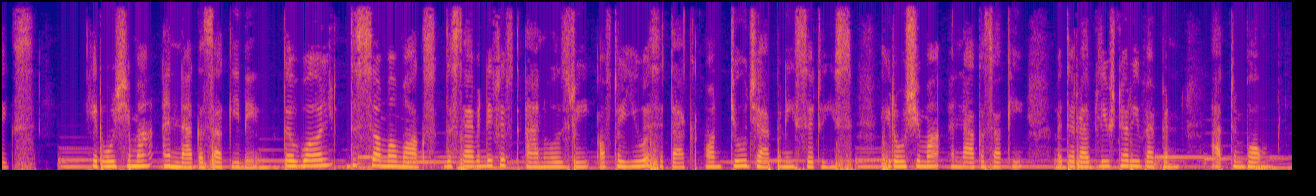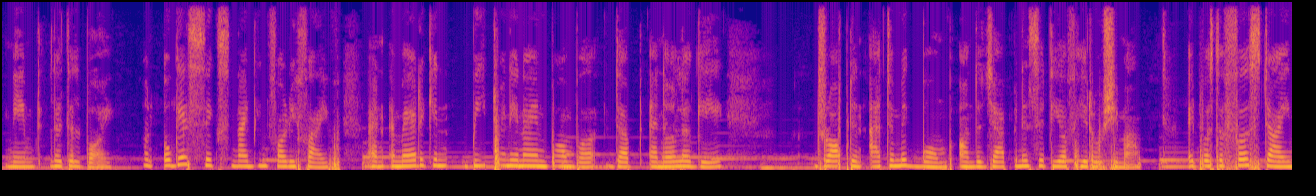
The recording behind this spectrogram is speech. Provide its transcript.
6 Hiroshima and Nagasaki Day. The world this summer marks the 75th anniversary of the US attack on two Japanese cities, Hiroshima and Nagasaki, with a revolutionary weapon, atom bomb named Little Boy. On August 6, 1945, an American B 29 bomber dubbed Enola Gay dropped an atomic bomb on the Japanese city of Hiroshima. It was the first time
